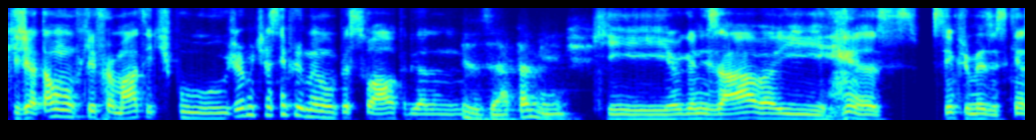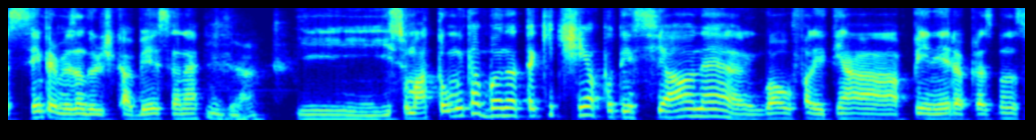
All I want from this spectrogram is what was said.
que já estavam naquele formato e tipo, geralmente era sempre o mesmo pessoal, tá ligado? Exatamente. Que organizava e sempre mesmo esquema, sempre a mesma dor de cabeça, né? Exato. E isso matou muita banda até que tinha potencial, né? Igual eu falei, tem a peneira para as bandas,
